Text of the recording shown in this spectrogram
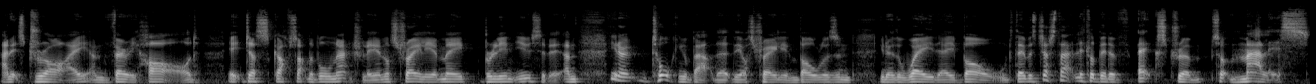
and it's dry and very hard, it just scuffs up the ball naturally. And Australia made brilliant use of it. And you know, talking about the, the Australian bowlers and you know the way they bowled, there was just that little bit of extra sort of malice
